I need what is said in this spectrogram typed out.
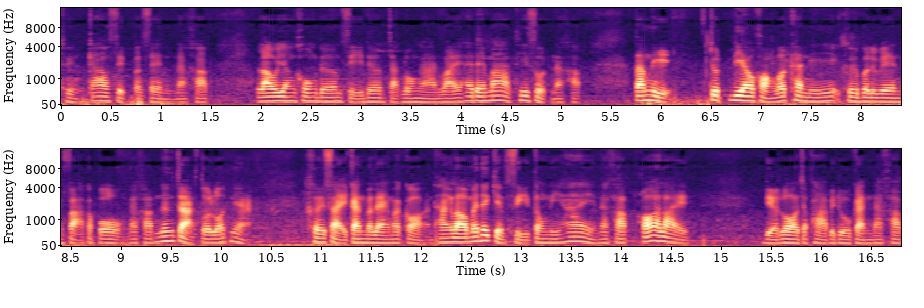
80-90%นะครับ เรายังคงเดิมสีเดิมจากโรงงานไว้ให้ได้มากที่สุดนะครับตำหนิจุดเดียวของรถคันนี้คือบริเวณฝากระโปรงนะครับ เนื่องจากตัวรถเนี่ยเคยใส่กันแมลงมาก่อน ทางเราไม่ได้เก็บสีตรงนี้ให้นะครับ เพราะอะไรเดี๋ยวรอจะพาไปดูกันนะครับ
